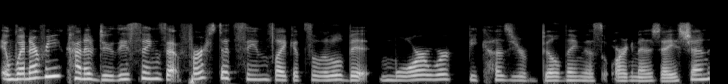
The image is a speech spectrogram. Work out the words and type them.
and whenever you kind of do these things, at first it seems like it's a little bit more work because you're building this organization,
